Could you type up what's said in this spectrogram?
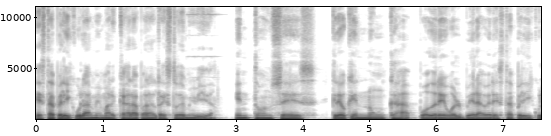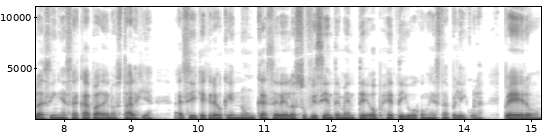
esta película me marcara para el resto de mi vida. Entonces, creo que nunca podré volver a ver esta película sin esa capa de nostalgia Así que creo que nunca seré lo suficientemente objetivo con esta película. Pero,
